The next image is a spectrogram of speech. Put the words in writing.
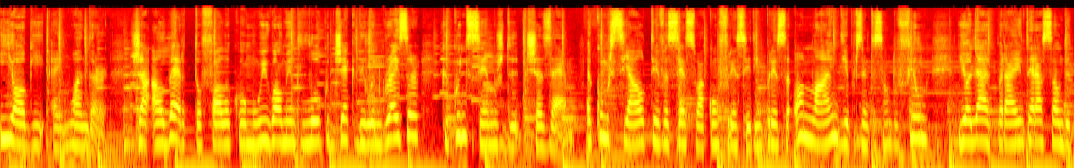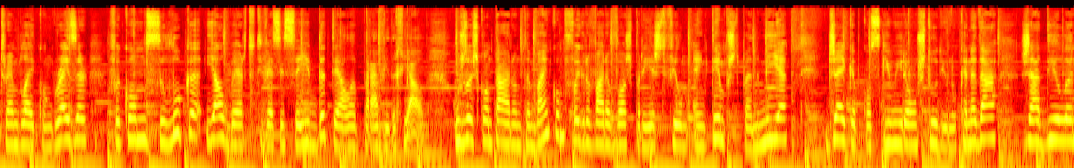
e Yogi em Wonder. Já Alberto fala como o igualmente louco Jack Dylan Grazer, que conhecemos de Shazam. A comercial teve acesso à conferência de imprensa online de apresentação do filme e olhar para a interação de Tremblay com Grazer foi como se Luca e Alberto tivessem saído da tela para a vida real. Os dois contaram também como foi gravar a voz para este filme em tempos de pandemia. Jacob conseguiu ir a um estúdio no Canadá, já Dylan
